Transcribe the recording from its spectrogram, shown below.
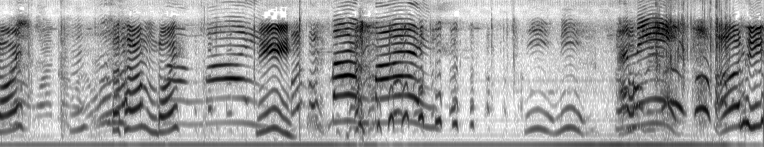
โดยตัวเทิงโดย ใบนี่ใบนี่นี่อันนี้เออนี่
